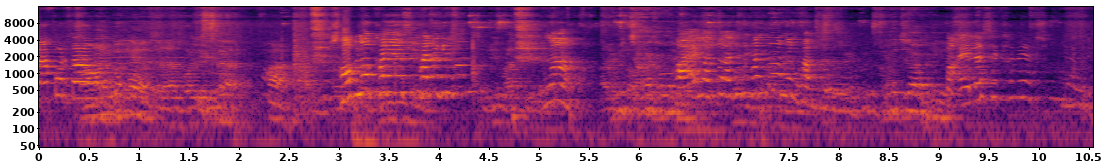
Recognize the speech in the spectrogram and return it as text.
পাপড় দাও। সব লোক খাই আসে খাবে কি না। পায়েলা তো আজকে খালি তো অনেক ভাবছ পায়েলা সে খাবে একসঙ্গে। খাইলে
